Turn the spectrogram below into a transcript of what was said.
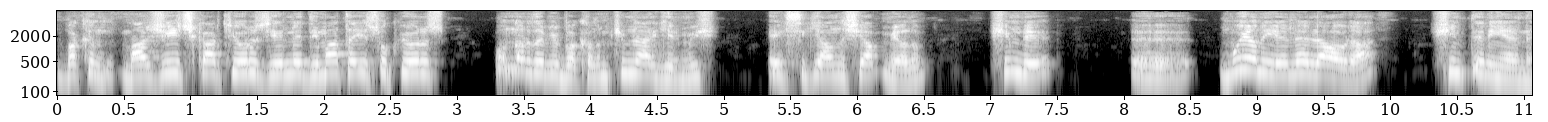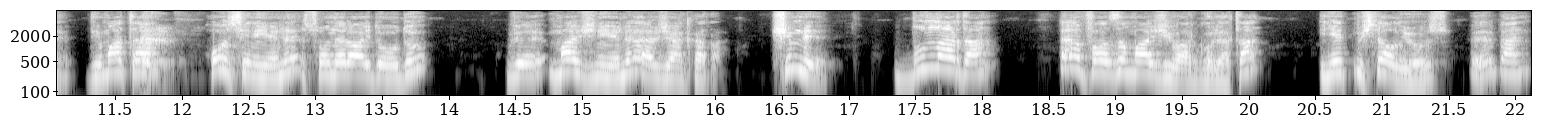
bakın Maji'yi çıkartıyoruz. Yerine Dimata'yı sokuyoruz. Onlara da bir bakalım kimler girmiş. Eksik yanlış yapmayalım. Şimdi e, Muya'nın yerine Laura, Şintler'in yerine Dimata, Evet. Holsen'in yerine Soner Aydoğdu ve Maji'nin yerine Ercan Kara. Şimdi bunlardan en fazla Maji var gol atan. 70'te alıyoruz. E, ben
